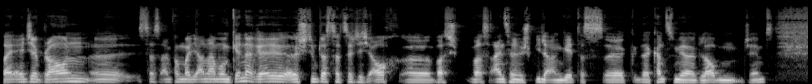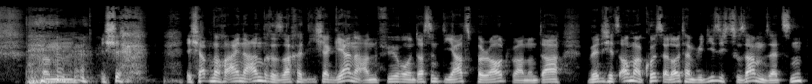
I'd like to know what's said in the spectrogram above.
bei AJ Brown äh, ist das einfach mal die Annahme und generell äh, stimmt das tatsächlich auch, äh, was was einzelne Spiele angeht. Das äh, da kannst du mir glauben, James. ähm, ich ich habe noch eine andere Sache, die ich ja gerne anführe, und das sind die Yards per Route Run. Und da werde ich jetzt auch mal kurz erläutern, wie die sich zusammensetzen.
